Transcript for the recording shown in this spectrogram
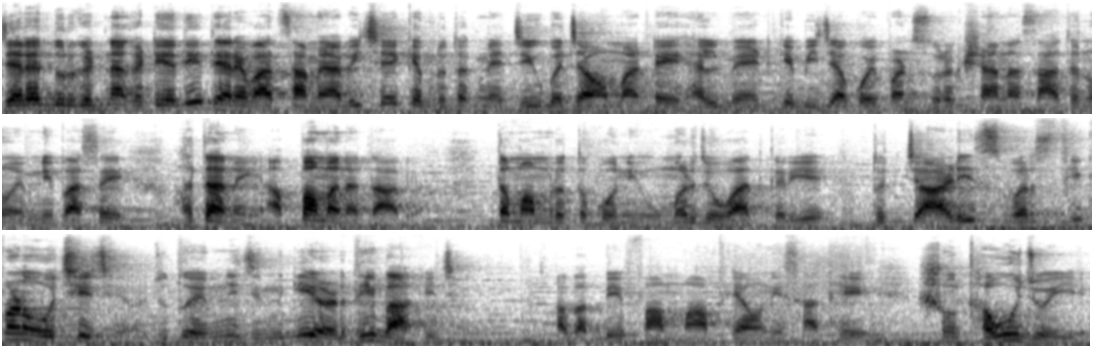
જ્યારે દુર્ઘટના ઘટી હતી, ત્યારે વાત સામે આવી છે કે મૃતકને જીવ બચાવવા માટે હેલ્મેટ કે બીજા કોઈ પણ સુરક્ષાના સાધનો એમની પાસે હતા નહીં, આપવામાં નહોતા આવ્યા. તમામ મૃતકોની ઉંમર જો વાત કરીએ, તો ચાળીસ વર્ષથી પણ ઓછી છે. હજુ તો એમની જિંદગી અડધી બાકી છે. આવા બેફામ માફિયાઓની સાથે શું થવું જોઈએ?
